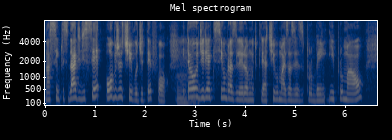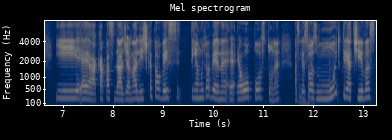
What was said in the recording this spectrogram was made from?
na simplicidade de ser objetivo, de ter foco. Então Uhum. eu diria que sim, o brasileiro é muito criativo, mas às vezes para o bem e para o mal. E é, a capacidade analítica talvez tenha muito a ver, né? É, é o oposto, né? As Uhum. pessoas muito criativas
